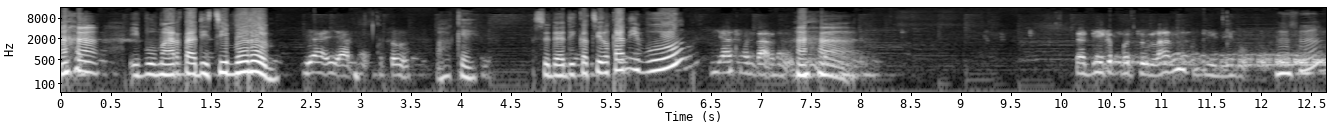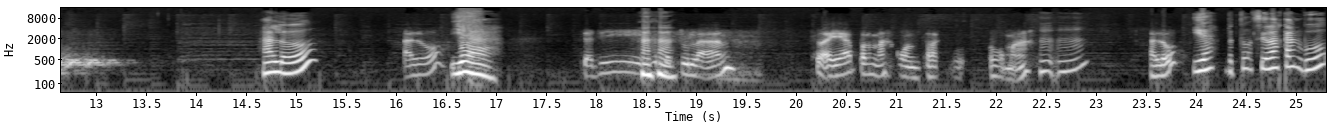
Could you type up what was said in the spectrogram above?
Ibu Marta di Ciberem. Ya, ya, Bu, betul. Oke. Sudah dikecilkan Ibu? Ya, sebentar, Bu. Sebentar. Jadi kebetulan begini, Bu. Mhm. Halo? Halo, Ya. jadi kebetulan saya pernah kontrak rumah. Mhm. Halo, Iya, betul. Silahkan Bu.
